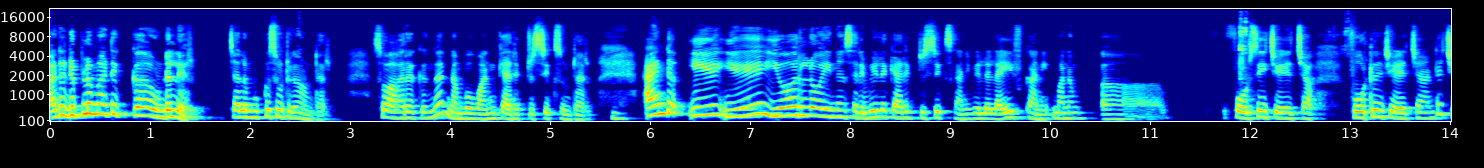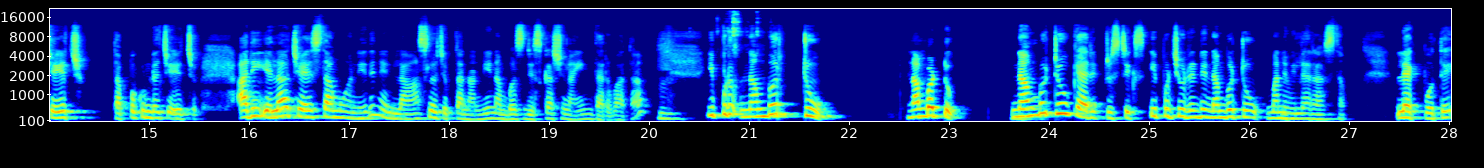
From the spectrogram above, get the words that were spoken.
అంటే డిప్లొమాటిక్గా ఉండలేరు. చాలా ముక్కుసూటిగా ఉంటారు. సో ఆ రకంగా నంబర్ వన్ క్యారెక్టరిస్టిక్స్ ఉంటారు. అండ్ ఏ ఏ ఇయర్లో అయినా సరే వీళ్ళ క్యారెక్టరిస్టిక్స్ కానీ వీళ్ళ లైఫ్ కానీ మనం ఫోర్సీ చేయొచ్చా? ఫోటోలు చేయొచ్చా? అంటే చేయొచ్చు. తప్పకుండా చేయొచ్చు. అది ఎలా చేస్తాము అనేది నేను లాస్ట్లో చెప్తాను. అన్ని నంబర్స్ డిస్కషన్ అయిన తర్వాత. ఇప్పుడు number two. Number two. Number two characteristics. ఇప్పుడు చూడండి నంబర్ టూ మనం ఇలా రాస్తాం. లేకపోతే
